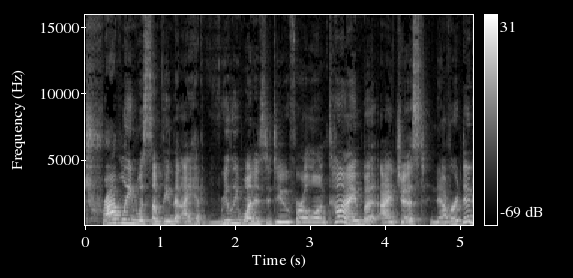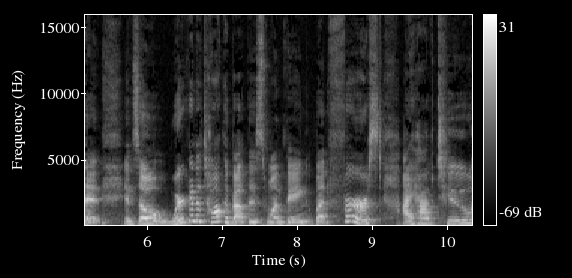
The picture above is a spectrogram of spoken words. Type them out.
traveling was something that I had really wanted to do for a long time, but I just never did it. And so we're going to talk about this one thing, but first, I have two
